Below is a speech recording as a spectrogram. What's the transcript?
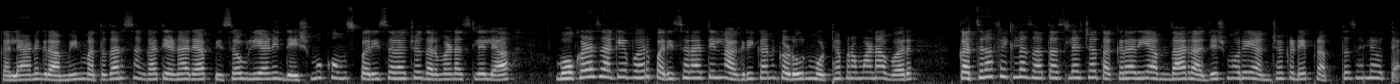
कल्याण ग्रामीण मतदारसंघात येणाऱ्या पिसवली आणि देशमुख होम्स परिसराच्या दरम्यान असलेल्या मोकळ्या जागेवर परिसरातील नागरिकांकडून मोठ्या प्रमाणावर कचरा फेकला जात असल्याच्या तक्रारी आमदार राजेश मोरे यांच्याकडे प्राप्त झाल्या होत्या.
